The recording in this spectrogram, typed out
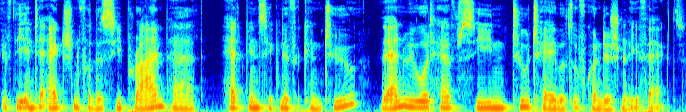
If the interaction for the C prime path had been significant too, then we would have seen two tables of conditional effects.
